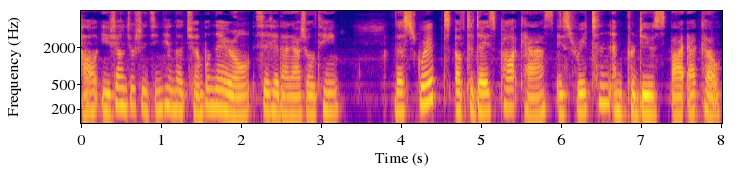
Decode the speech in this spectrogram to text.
好，以上就是今天的全部内容，谢谢大家收听。The script of today's podcast is written and produced by Echo.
